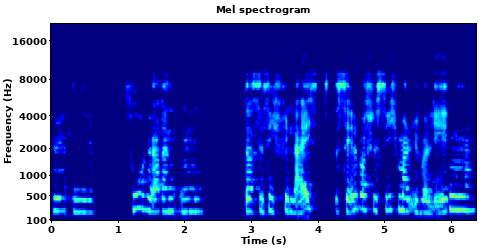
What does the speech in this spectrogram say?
für die Zuhörenden, dass sie sich vielleicht selber für sich mal überlegen,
